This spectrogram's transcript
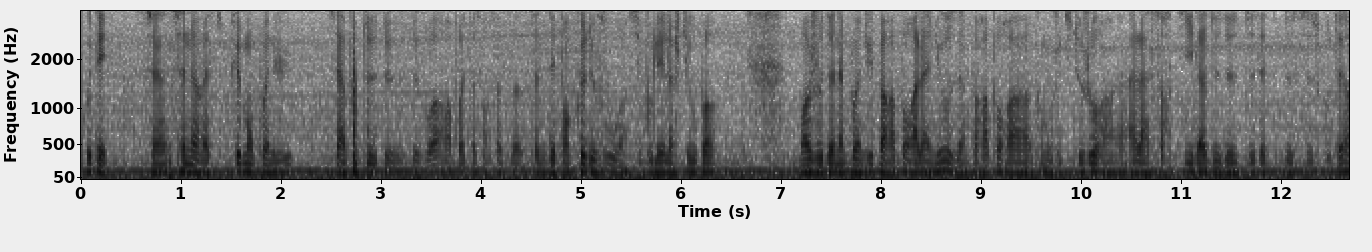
Écoutez ça, ne reste que mon point de vue c'est à vous de, voir après de toute façon ça, ne dépend que de vous hein, si vous voulez l'acheter ou pas moi, je vous donne un point de vue par rapport à la news, hein, par rapport à, comme je vous dis toujours, hein, à la sortie là, de, ce scooter.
